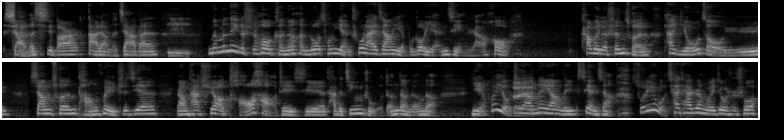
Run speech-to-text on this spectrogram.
小的戏班，大量的加班。嗯，那么那个时候，可能很多从演出来讲也不够严谨，然后他为了生存，他游走于乡村堂会之间，然后他需要讨好这些他的金主等等等等，也会有这样那样的一个现象。所以我恰恰认为，就是说，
